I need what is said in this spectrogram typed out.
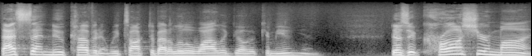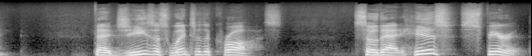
That's that new covenant we talked about a little while ago at communion. Does it cross your mind that Jesus went to the cross so that his spirit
